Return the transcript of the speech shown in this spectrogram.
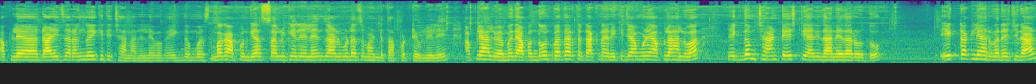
आपल्या डाळीचा रंगही किती छान आलेला आहे बघा एकदम मस्त. बघा आपण गॅस चालू केलेला आहे जाडबुडाचं भांडं तापत ठेवलेलं आहे. आपल्या हलव्यामध्ये आपण दोन पदार्थ टाकणार आहे की ज्यामुळे आपला हलवा एकदम छान टेस्टी आणि दाणेदार होतो. एक टाकली हरभऱ्याची डाळ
